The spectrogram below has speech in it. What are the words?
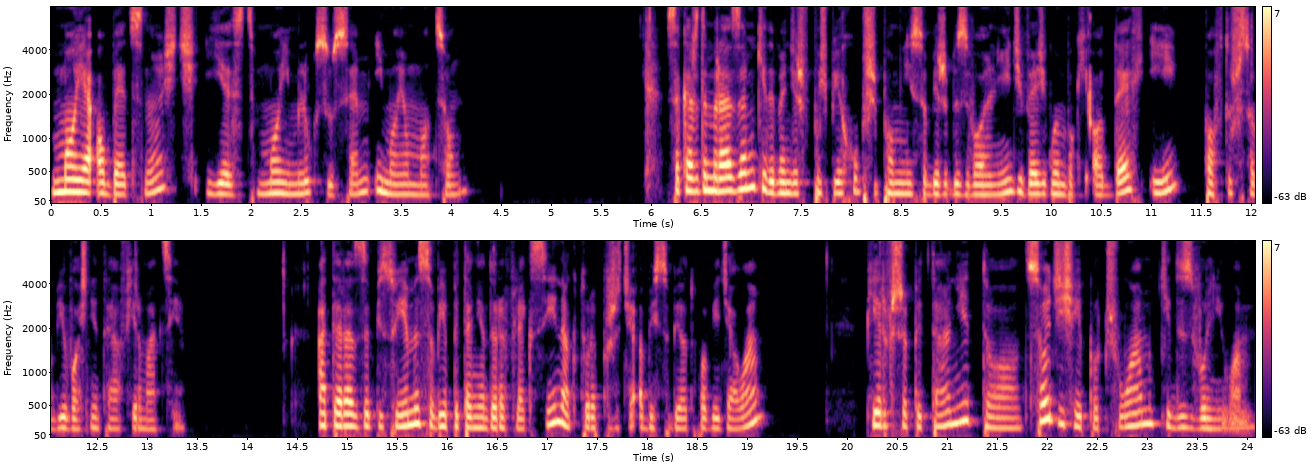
moja obecność jest moim luksusem i moją mocą. Za każdym razem, kiedy będziesz w pośpiechu, przypomnij sobie, żeby zwolnić, weź głęboki oddech i powtórz sobie właśnie te afirmacje. A teraz zapisujemy sobie pytania do refleksji, na które proszę Cię, abyś sobie odpowiedziała. Pierwsze pytanie to: co dzisiaj poczułam, kiedy zwolniłam?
